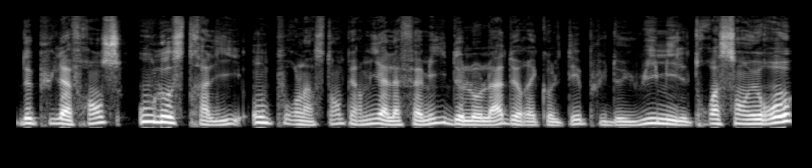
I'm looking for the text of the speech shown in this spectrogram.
depuis la France ou l'Australie, ont pour l'instant permis à la famille de Lola de récolter plus de 8300 euros.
